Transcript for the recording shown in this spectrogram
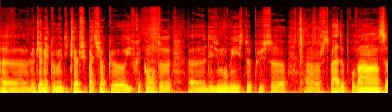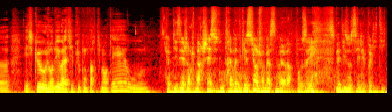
Euh, le Jamel Comedy Club, je suis pas sûr qu'il fréquente euh, euh, des humoristes plus, euh, euh, je sais pas, de province. Est-ce que aujourd'hui, voilà, c'est plus compartimenté ou? Comme disait Georges Marchais, c'est une très bonne question. Je vous remercie de me l'avoir posée. Ce que disent aussi les politiques.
